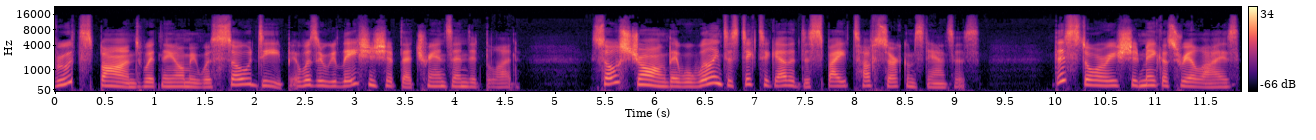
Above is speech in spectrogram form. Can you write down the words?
Ruth's bond with Naomi was so deep, it was a relationship that transcended blood. So strong, they were willing to stick together despite tough circumstances. This story should make us realize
